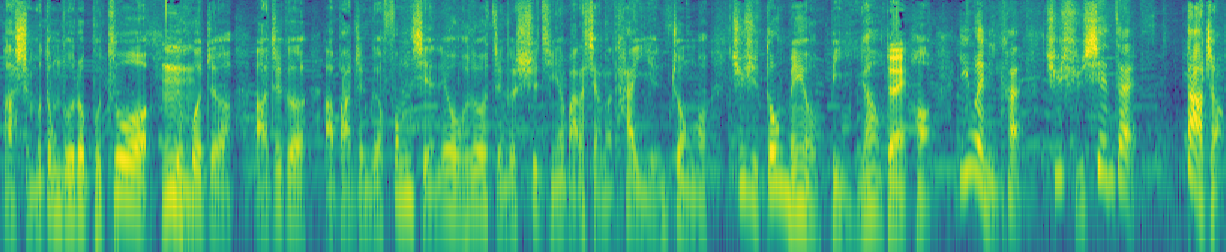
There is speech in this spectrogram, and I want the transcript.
啊，什么动作都不做，又或者啊这个啊把整个风险，又或者说整个事情要把它想得太严重哦，其实都没有必要。对，好，因为你看，其实现在大涨。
